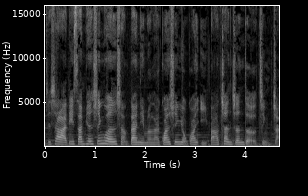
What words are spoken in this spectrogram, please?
接下来第三篇新闻，想带你们来关心有关以巴战争的进展。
